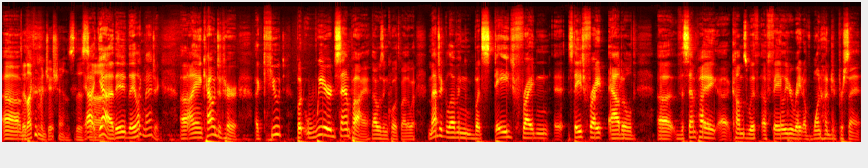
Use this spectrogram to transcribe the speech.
Um, They like the magicians. This yeah, uh, yeah, they, they like magic. Uh, I encountered her, a cute but weird senpai. That was in quotes, by the way. Magic loving but stage frightened, uh, stage fright addled. Uh, the senpai uh, comes with a failure rate of 100%,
